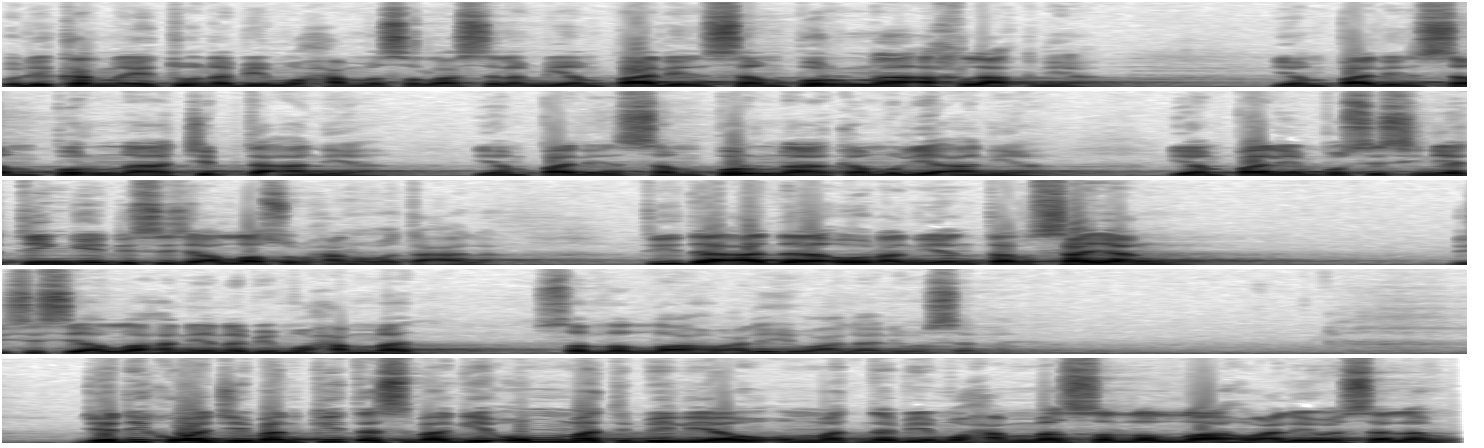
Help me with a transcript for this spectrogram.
Oleh karena itu Nabi Muhammad sallallahu alaihi wasallam yang paling sempurna akhlaknya yang paling sempurna ciptaannya yang paling sempurna kemuliaannya yang paling posisinya tinggi di sisi Allah Subhanahu wa taala. Tidak ada orang yang tersayang di sisi Allah hanya Nabi Muhammad sallallahu alaihi wasallam jadi kewajiban kita sebagai umat beliau umat Nabi Muhammad sallallahu alaihi wasallam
